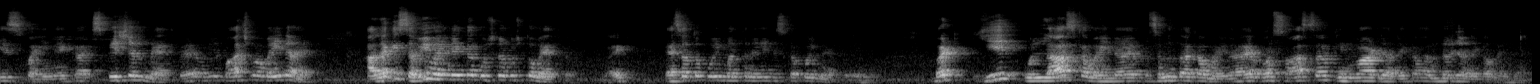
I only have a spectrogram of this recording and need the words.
इस महीने का स्पेशल महत्व है और ये पांचवा महीना है। हालाँकि सभी महीने का कुछ ना कुछ तो महत्व है राइट ऐसा तो कोई मंत्र नहीं है जिसका कोई महत्व नहीं है। बट ये उल्लास का महीना है, प्रसन्नता का महीना है और साथ साथ इनवर्ड जाने का, अंदर जाने का महीना है।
